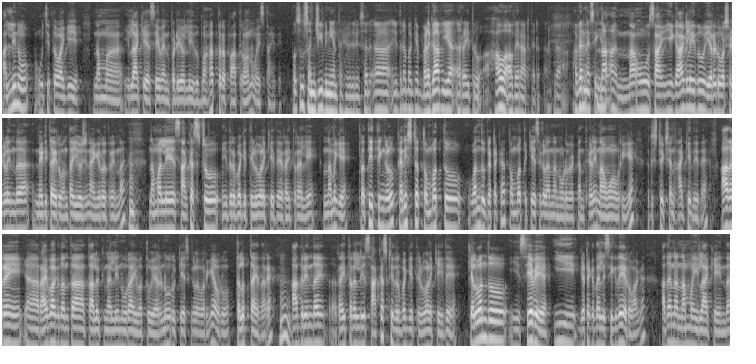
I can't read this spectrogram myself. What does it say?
ಅಲ್ಲಿನೂ ಉಚಿತವಾಗಿ ನಮ್ಮ ಇಲಾಖೆಯ ಸೇವೆಯನ್ನು ಪಡೆಯುವಲ್ಲಿ ಇದು ಮಹತ್ತರ ಪಾತ್ರವನ್ನು ವಹಿಸ್ತಾ ಇದೆ. ಪಶು ಸಂಜೀವಿನಿ ಅಂತ ಹೇಳಿದ್ರಿ. ಸರ್ ಇದರ ಬಗ್ಗೆ ಬೆಳಗಾವಿಯ ರೈತರು ಹೌ ಅವೇರ್ ಆಗ್ತಾರೆ ಅವೇರ್ನೆಸ್ ನಾವು ಸಾ ಈಗಾಗಲೇ ಇದು ಎರಡು ವರ್ಷಗಳಿಂದ ನಡೀತಾ ಇರುವಂತ ಯೋಜನೆ ಆಗಿರೋದ್ರಿಂದ ನಮ್ಮಲ್ಲಿ ಸಾಕಷ್ಟು ಇದರ ಬಗ್ಗೆ ತಿಳುವಳಿಕೆ ಇದೆ ರೈತರಲ್ಲಿ. ನಮಗೆ ಪ್ರತಿ ತಿಂಗಳು ಕನಿಷ್ಠ ತೊಂಬತ್ತು ಒಂದು ಘಟಕ ತೊಂಬತ್ತು ಕೇಸುಗಳನ್ನು ನೋಡಬೇಕಂತ ಹೇಳಿ ನಾವು ಅವರಿಗೆ ರಿಸ್ಟ್ರಿಕ್ಷನ್ ಹಾಕಿದ್ದಿದೆ. ಆದರೆ ರಾಯಬಾಗದಂಥ ತಾಲೂಕಿನಲ್ಲಿ ನೂರ ಐವತ್ತು ಎರಡ್ನೂರು ಕೇಸ್ಗಳವರೆಗೆ ಅವರು ತಲುಪ್ತಾ ಇದ್ದಾರೆ. ಆದ್ರಿಂದ ರೈತರಲ್ಲಿ ಸಾಕಷ್ಟು ಇದ್ರ ಬಗ್ಗೆ ತಿಳುವಳಿಕೆ ಇದೆ. ಕೆಲವೊಂದು ಈ ಸೇವೆ ಈ ಘಟಕದಲ್ಲಿ ಸಿಗದೇ ಇರುವಾಗ ಅದನ್ನು ನಮ್ಮ ಇಲಾಖೆಯಿಂದ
